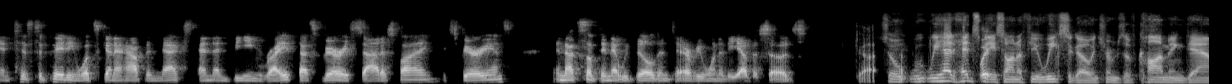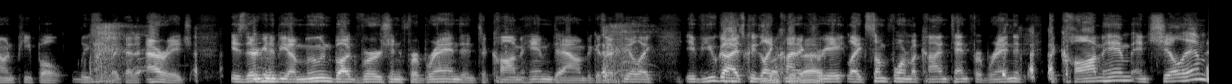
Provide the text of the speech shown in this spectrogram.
anticipating what's going to happen next and then being right. That's very satisfying experience and that's something that we build into every one of the episodes God. So we had Headspace Wait. on a few weeks ago in terms of calming down people, at least like at our age. Is there going to mm-hmm. be a Moonbug version for Brandon to calm him down? Because I feel like if you guys could like kind of create like some form of content for Brandon to calm him and chill him,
